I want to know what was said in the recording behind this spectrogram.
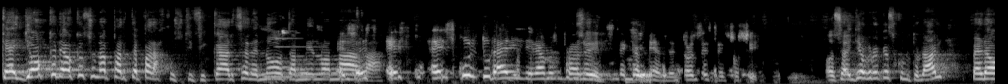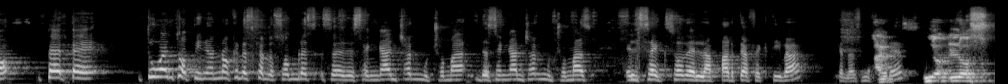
que yo creo que es una parte para justificarse de no, también lo Eso es, amaba. es, es cultural y digamos probablemente Sí. esté cambiando. Entonces, eso sí. O sea, yo creo que es cultural, pero Pepe, tú en tu opinión no crees que los hombres se desenganchan mucho más, desenganchan mucho más el sexo de la parte afectiva que las mujeres? Lo- los,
